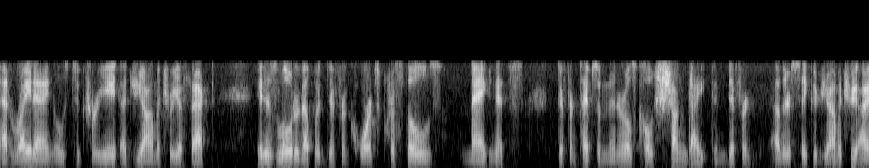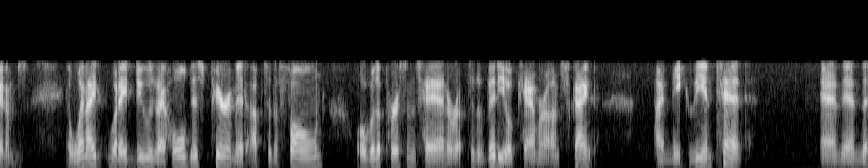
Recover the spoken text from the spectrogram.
at right angles to create a geometry effect. It is loaded up with different quartz crystals, magnets, different types of minerals called shungite, and different other sacred geometry items. And when I what I do is I hold this pyramid up to the phone, over the person's head, or up to the video camera on Skype. I make the intent, and then the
